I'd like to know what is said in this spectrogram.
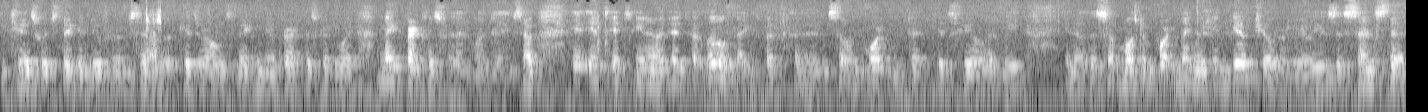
the kids which they can do for themselves. The kids are always making their breakfast right away. Make breakfast for them one day. So it, it, it's, you know, it's little things, but uh, it's so important that kids feel that we, you know, the so most important thing we can give children really is a sense that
